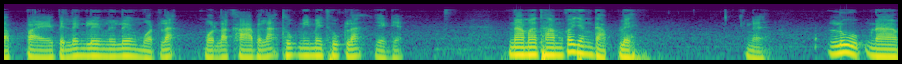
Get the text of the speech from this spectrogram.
ดับไปเป็นเรื่องเรื่องเรื่องหมดละ หมดราคาไปละ ทุกนี้ไม่ทุกละอย่างเนี้ยนามธรรมก็ยังดับเลยนะรูปนาม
